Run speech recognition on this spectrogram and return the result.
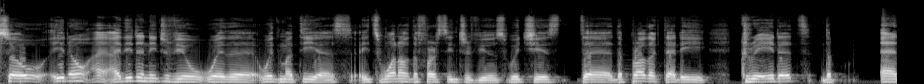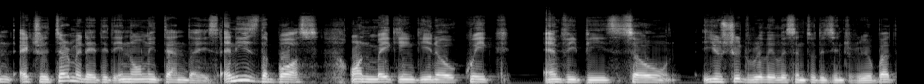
so you know, I, I did an interview with uh, with Matthias. It's one of the first interviews, which is the the product that he created the and actually terminated in only ten days. And he's the boss on making you know quick MVPs. So you should really listen to this interview. But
